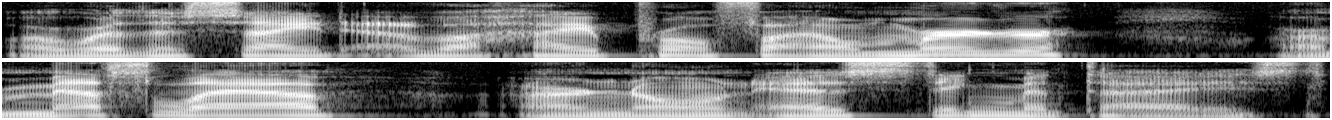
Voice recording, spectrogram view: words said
or were the site of a high-profile murder or meth lab are known as stigmatized.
